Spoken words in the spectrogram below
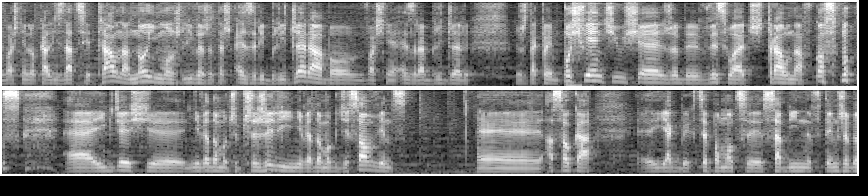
właśnie lokalizację Trauna, no i możliwe, że też Ezry Bridgera, bo właśnie Ezra Bridger, że tak powiem, poświęcił się, żeby wysłać Trauna w kosmos. E, i gdzieś e, nie wiadomo czy przeżyli, nie wiadomo gdzie są, więc e, Asoka e, jakby chce pomocy Sabin w tym, żeby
